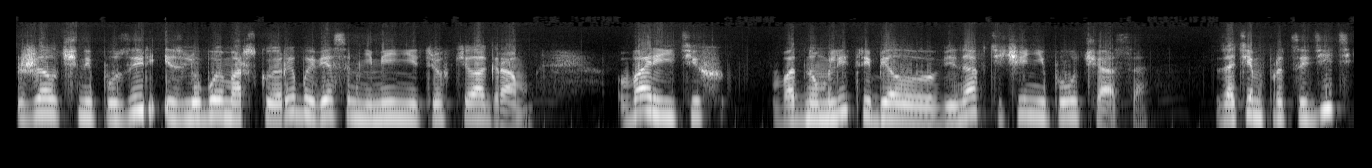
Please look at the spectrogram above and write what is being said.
желчный пузырь из любой морской рыбы весом не менее 3 кг, варить их в одном литре белого вина в течение получаса, затем процедить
